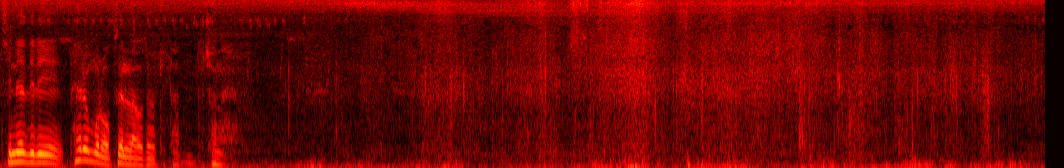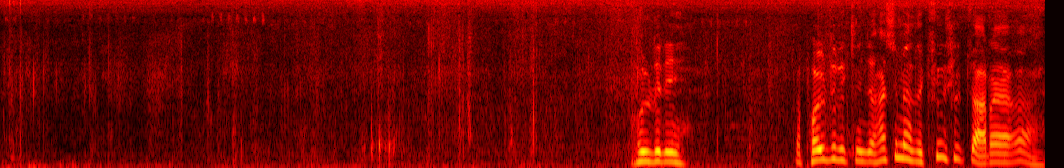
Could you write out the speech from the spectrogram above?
지네들이 페로몬을 없애려고 저렇게 다 붙여놔요. 그러니까 그러니까 벌들 이렇게 이제 하시면서 키우실 줄 알아야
